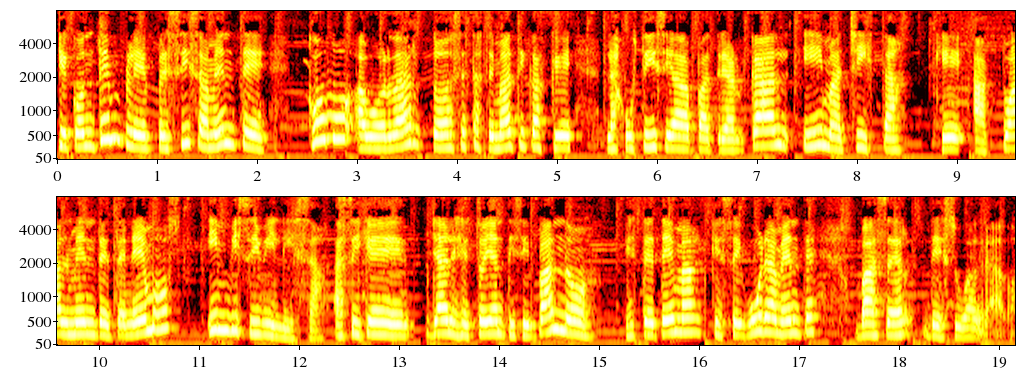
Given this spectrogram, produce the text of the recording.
que contemple precisamente cómo abordar todas estas temáticas que la justicia patriarcal y machista que actualmente tenemos invisibiliza. Así que ya les estoy anticipando este tema que seguramente va a ser de su agrado.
